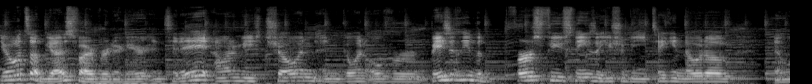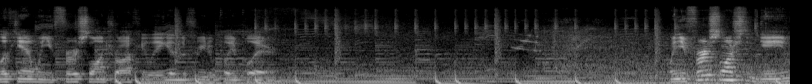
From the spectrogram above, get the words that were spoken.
Yo, what's up guys? Fireburner here, and today I'm going to be showing and going over basically the first few things that you should be taking note of and looking at when you first launch Rocket League as a free-to-play player. When you first launch the game,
